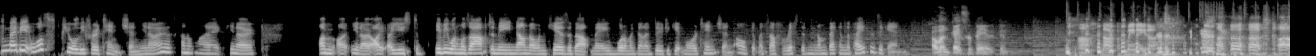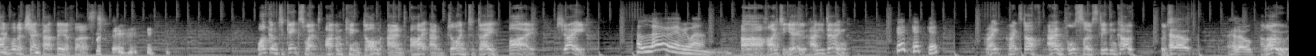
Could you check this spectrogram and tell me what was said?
maybe it was purely for attention. You know, it's kind of like you know, I'm, I, you know, I, I used to. Everyone was after me. Now no one cares about me. What am I going to do to get more attention? Oh, get myself arrested, and I'm back in the papers again. I wouldn't go for a beer with him. Ah, no, me neither. I- I'd want to check that beer first. Welcome to Geek Sweat. I'm King Dom, and I am joined today by Jay. Hello, everyone. Ah, hi to you. How are you doing? Good, good, good. Great, great stuff. And also Stephen Coe. Hello. Hello. Hello.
